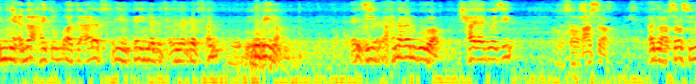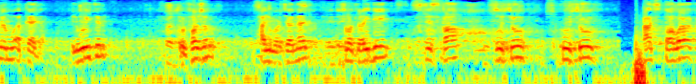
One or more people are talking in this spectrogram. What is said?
النعمة حيث الله تعالى فتح لهم كاين فتح لك فتحا مبينا. زين. إحنا غنقولوها شحال هادو سي عشرة هادو عشرة سنة مؤكدة. الوتر والفجر على المعتمد صلاة العيدين استسقاء خسوف كسوف ركعات الطواف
